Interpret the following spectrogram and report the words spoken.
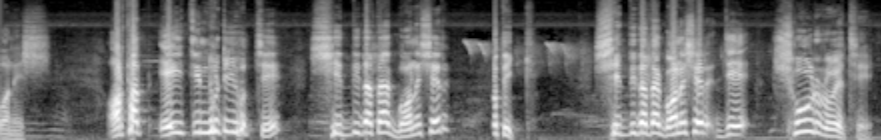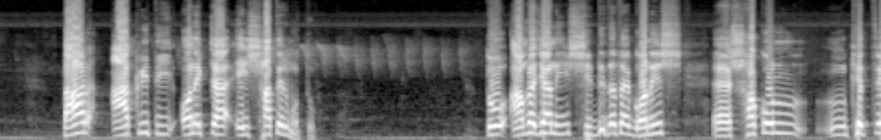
গণেশ। অর্থাৎ এই চিহ্নটি হচ্ছে সিদ্ধিদাতা গণেশের প্রতীক। সিদ্ধিদাতা গণেশের যে সুর রয়েছে। তার আকৃতি অনেকটা এই সাতের মতো। তো আমরা জানি সিদ্ধিদাতা গণেশ সকল ক্ষেত্রে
